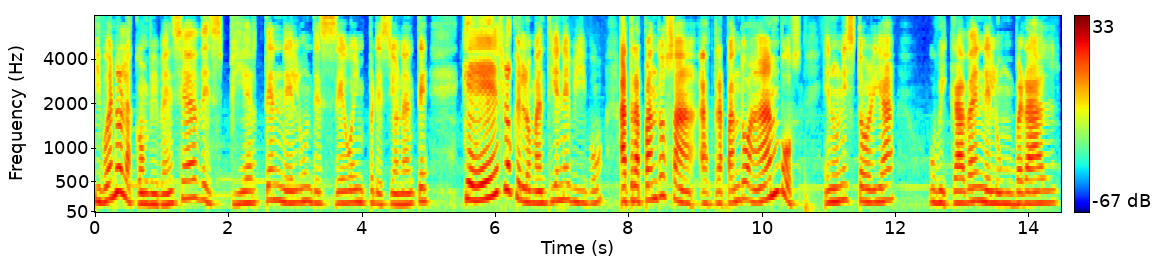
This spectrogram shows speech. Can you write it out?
Y bueno, la convivencia despierta en él un deseo impresionante que es lo que lo mantiene vivo, atrapando a, atrapando a ambos en una historia ubicada en el umbral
